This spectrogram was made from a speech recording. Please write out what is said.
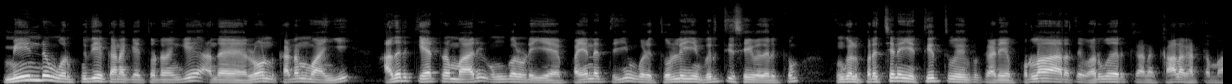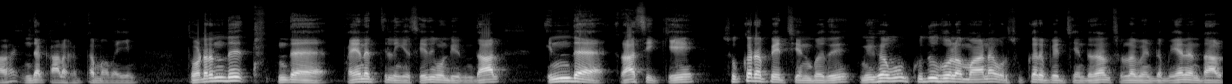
மீண்டும் ஒரு புதிய கணக்கை தொடங்கி அந்த லோன் கடன் வாங்கி அதற்கு ஏற்ற மாதிரி உங்களுடைய பயணத்தையும் உங்களுடைய தொழிலையும் விருத்தி செய்வதற்கும் உங்கள் பிரச்சனையை தீர்த்து வைப்பதற்கான பொருளாதாரத்தை வருவதற்கான காலகட்டமாக இந்த காலகட்டம் அமையும். தொடர்ந்து இந்த பயணத்தில் நீங்கள் செய்து கொண்டிருந்தால் இந்த ராசிக்கு சுக்கர பயிற்சி என்பது மிகவும் குதூகூலமான ஒரு சுக்கர பயிற்சி என்று தான் சொல்ல வேண்டும். ஏனென்றால்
